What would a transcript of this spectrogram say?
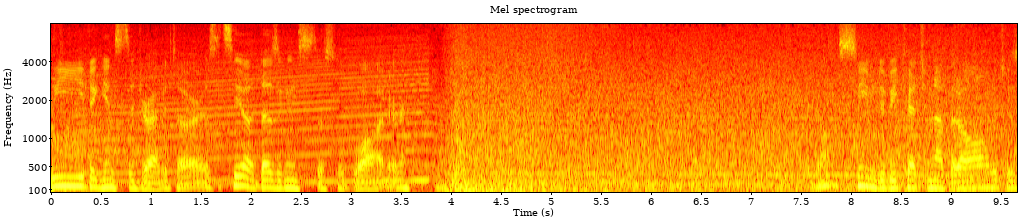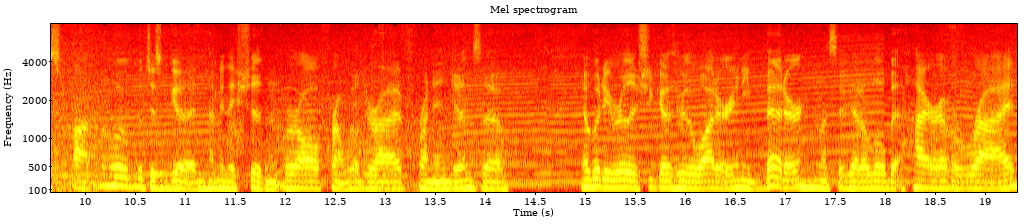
lead against the Drivatars. Let's see how it does against this water. They don't seem to be catching up at all, which is fine, which is good. I mean, they shouldn't. We're all front-wheel drive, front engine, so nobody really should go through the water any better unless they've got a little bit higher of a ride.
